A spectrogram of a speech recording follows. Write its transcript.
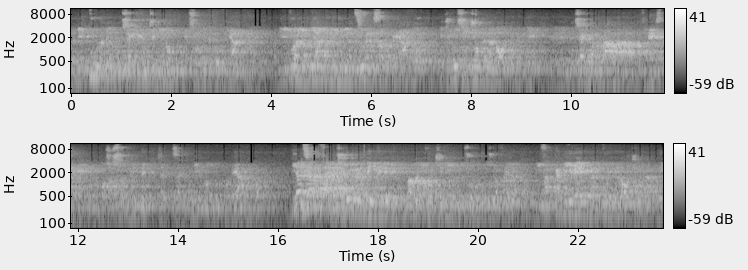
la lettura del museo di Porcellino è assolutamente fuorviante. Addirittura l'impianto di illuminazione era stato creato perché ci fosse il giorno e la notte perché eh, museo guardava la finestra, che è una cosa assolutamente non, non è altro. Dinanzi a Raffaello, se voi prendete le parole di Forcellino, il suo volume su Raffaello, vi fa capire la natura ideologica e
